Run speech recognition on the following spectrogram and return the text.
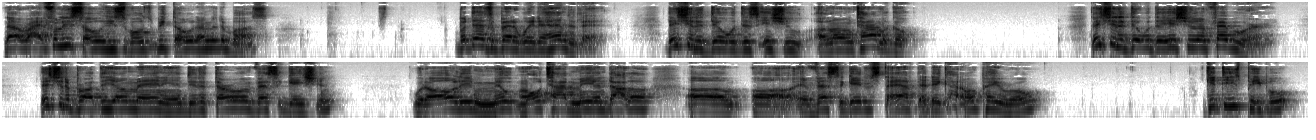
Now, rightfully so, he's supposed to be thrown under the bus. But there's a better way to handle that. They should have dealt with this issue a long time ago. They should have dealt with the issue in February. They should have brought the young man in, did a thorough investigation with all the multi-million dollar um, uh, investigative staff that they got on payroll. Get these people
